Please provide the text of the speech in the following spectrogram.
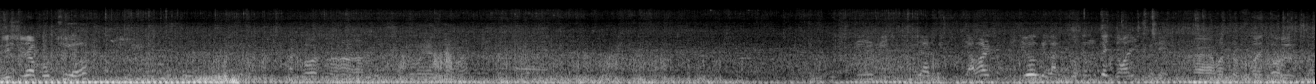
বৃষ্টিটা পড়ছিল। এখন আহ, কমে গেছে আমার। বৃষ্টি বৃষ্টি আর বৃষ্টি গেলাম প্রথম জল ছিল হ্যাঁ আমার তো জল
